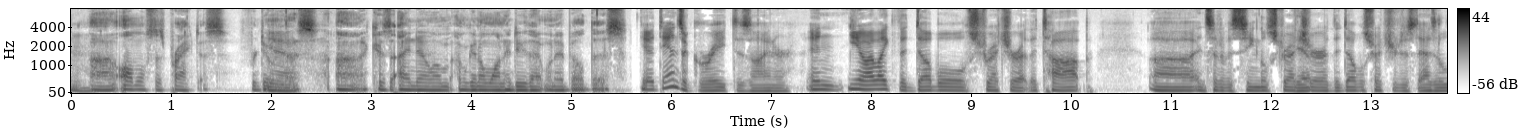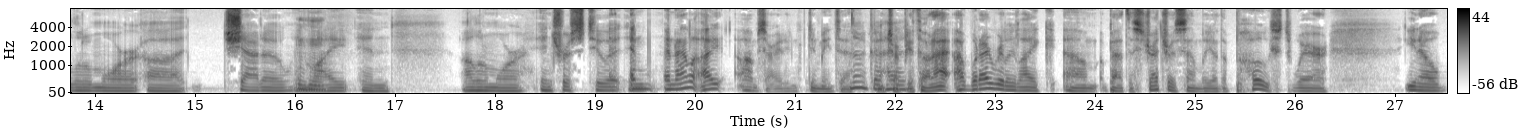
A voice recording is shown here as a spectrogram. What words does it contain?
uh, almost as practice for doing Yeah. this because I know I'm I'm going to want to do that when I build this. Yeah, Dan's a great designer, and you know I like the double stretcher at the top uh, instead of a single stretcher. The double stretcher just adds a little more uh, shadow and light and a little more interest to it. And and I, I I'm sorry, I didn't, didn't mean to No, interrupt ahead. your thought. I, I, what I really like um, about the stretcher assembly or the post where, you know,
